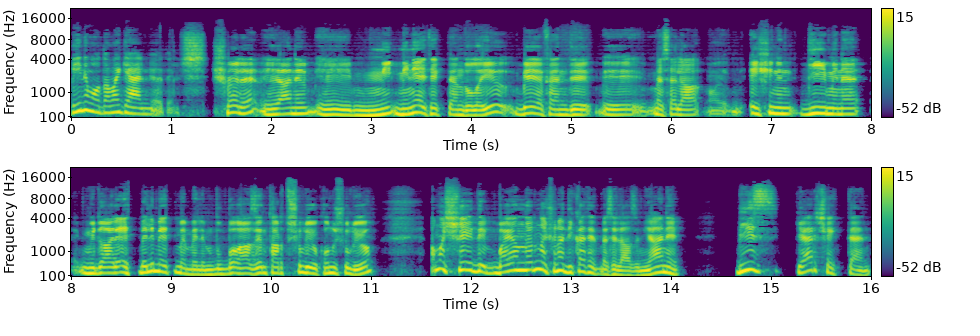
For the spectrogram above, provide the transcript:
benim odama gelmiyor demiş. Şöyle yani e, mi- mini etekten dolayı beyefendi e, mesela eşinin giyimine müdahale etmeli mi etmemeli mi? Bu bazen tartışılıyor, konuşuluyor. Ama şeyde bayanların da şuna dikkat etmesi lazım. Yani biz gerçekten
